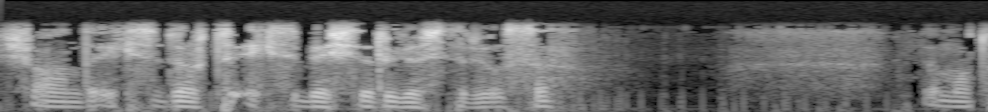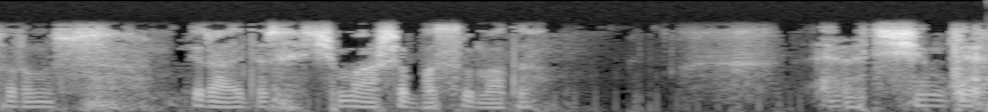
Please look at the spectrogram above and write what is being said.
Şu anda eksi 4, eksi 5'leri gösteriyorsa ve motorumuz bir aydır hiç marşa basılmadı. Evet şimdi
